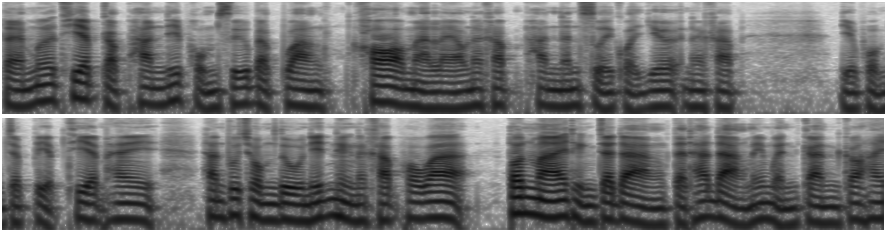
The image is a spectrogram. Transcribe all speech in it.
แต่เมื่อเทียบกับพันที่ผมซื้อแบบวางข้อมาแล้วนะครับ พันนั้นสวยกว่าเยอะนะครับ เดี๋ยวผมจะเปรียบเทียบให้ท่านผู้ชมดูนิดนึงนะครับ เพราะว่าต้นไม้ถึงจะด่าง แต่ถ้าด่างไม่เหมือนกันก็ให้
